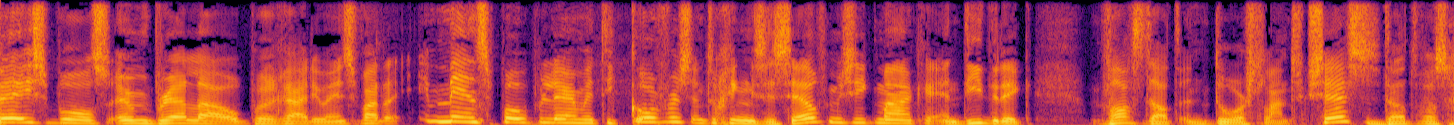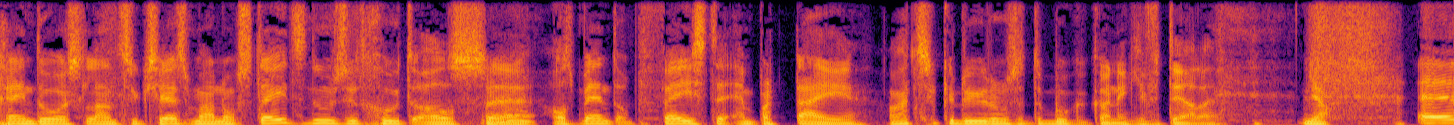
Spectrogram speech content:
Baseballs Umbrella op Radio 1. Ze waren immens populair met die covers. En toen gingen ze zelf muziek maken. En Diederik, was dat een doorslaand succes? Dat was geen doorslaand succes, maar nog steeds doen ze het goed als, eh, als band op feesten en partijen. Hartstikke duur om ze te boeken, kan ik je vertellen. Ja. Eh,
